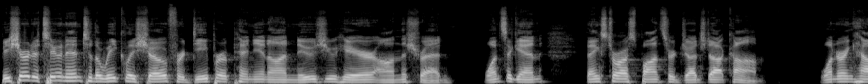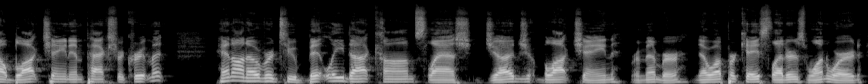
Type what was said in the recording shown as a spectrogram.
Be sure to tune in to the weekly show for deeper opinion on news you hear on the shred. Once again, thanks to our sponsor, Judge.com. Wondering how blockchain impacts recruitment? Head on over to bitly.com slash judge blockchain. Remember, no uppercase letters, one word,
